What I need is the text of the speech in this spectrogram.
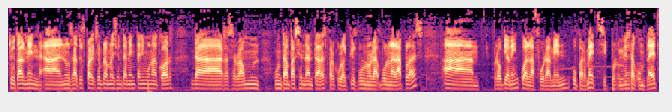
Totalment. Uh, nosaltres, per exemple, amb l'Ajuntament tenim un acord de reservar un, un tant per cent d'entrades per col·lectius vulnera vulnerables, uh, però, òbviament, quan l'aforament ho permet. Si el forament està complet,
